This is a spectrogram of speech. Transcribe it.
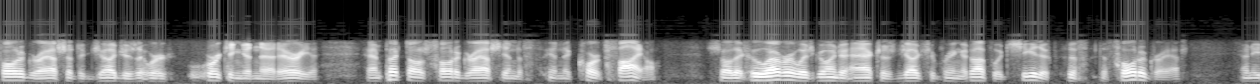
photographs of the judges that were working in that area, and put those photographs in the in the court file, so that whoever was going to act as judge to bring it up would see the the, the photographs. And he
